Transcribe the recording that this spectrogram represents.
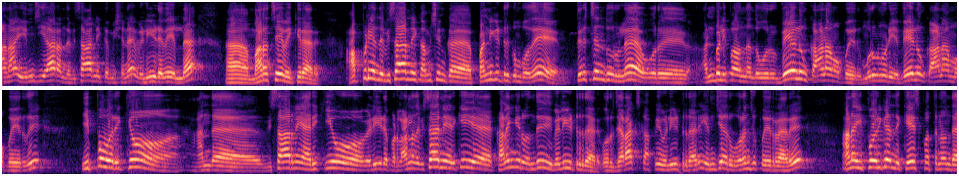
ஆனால் எம்ஜிஆர் அந்த விசாரணை கமிஷனை வெளியிடவே இல்லை. மறைச்சே வைக்கிறாரு. அப்படி அந்த விசாரணை கமிஷன் க பண்ணிக்கிட்டு இருக்கும்போதே திருச்செந்தூரில் ஒரு அன்பளிப்பாக வந்த அந்த ஒரு வேலும் காணாமல் போயிருது. முருகனுடைய வேலும் காணாமல் போயிருது. இப்போ வரைக்கும் அந்த விசாரணை அறிக்கையும் வெளியிடப்படல. ஆனால் அந்த விசாரணை அறிக்கையை கலைஞர் வந்து வெளியிட்டுறாரு ஒரு ஜெராக்ஸ் காப்பியை வெளியிட்டுறாரு எம்ஜிஆர் உறைஞ்சு போயிடுறாரு. ஆனால் இப்போ வரைக்கும் அந்த கேஸ் பற்றின அந்த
